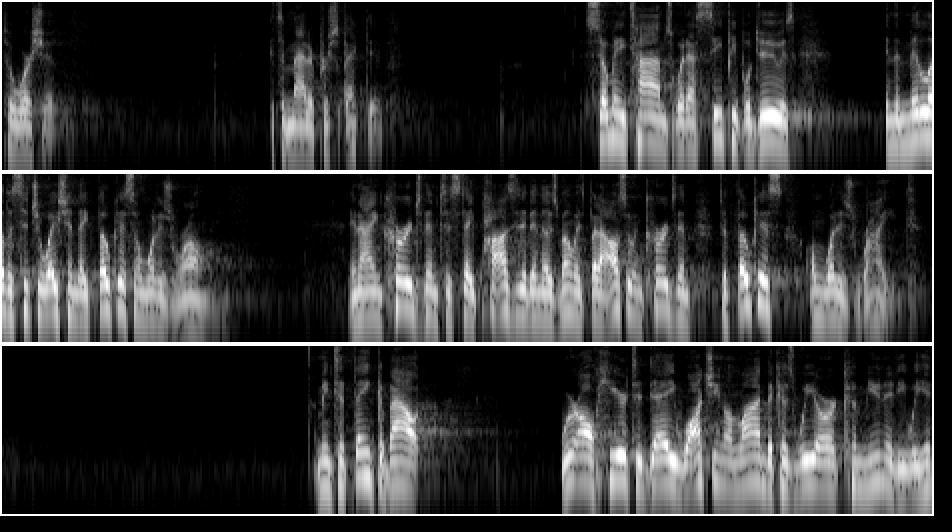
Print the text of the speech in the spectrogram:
to worship. It's a matter of perspective. So many times, what I see people do is in the middle of a situation, they focus on what is wrong. And I encourage them to stay positive in those moments, but I also encourage them to focus on what is right. I mean, to think about we're all here today watching online because we are a community. We,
